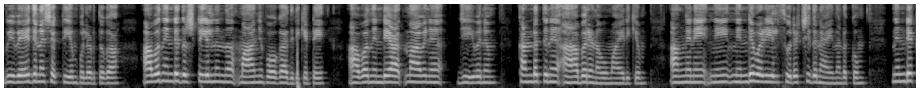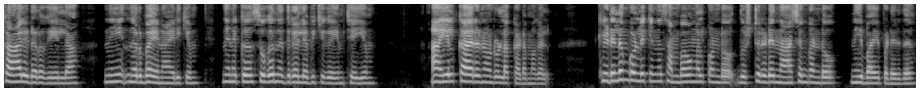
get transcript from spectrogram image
വിവേചന ശക്തിയും പുലർത്തുക. അവ നിന്റെ ദൃഷ്ടിയിൽ നിന്ന് മാഞ്ഞു പോകാതിരിക്കട്ടെ. അവ നിന്റെ ആത്മാവിന് ജീവനും കണ്ടത്തിന് ആഭരണവുമായിരിക്കും. അങ്ങനെ നീ നിന്റെ വഴിയിൽ സുരക്ഷിതനായി നടക്കും. നിന്റെ കാലിടറുകയില്ല. നീ നിർഭയനായിരിക്കും. നിനക്ക് സുഖനിദ്ര ലഭിക്കുകയും ചെയ്യും. അയൽക്കാരനോടുള്ള കടമകൾ. കിടിലം കൊള്ളിക്കുന്ന സംഭവങ്ങൾ കൊണ്ടോ ദുഷ്ടരുടെ നാശം കണ്ടോ നീ ഭയപ്പെടരുത്.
